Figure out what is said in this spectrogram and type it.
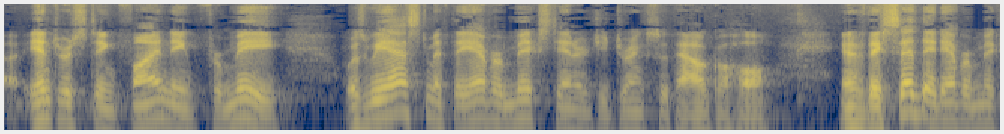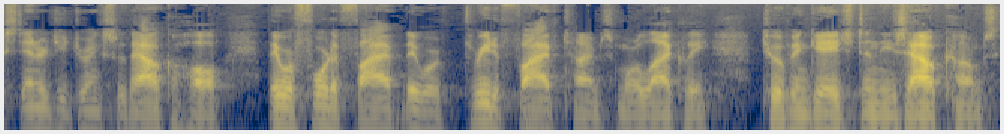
uh, interesting finding for me was we asked them if they ever mixed energy drinks with alcohol. And if they said they'd ever mixed energy drinks with alcohol, they were four to five, they were three to five times more likely to have engaged in these outcomes.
